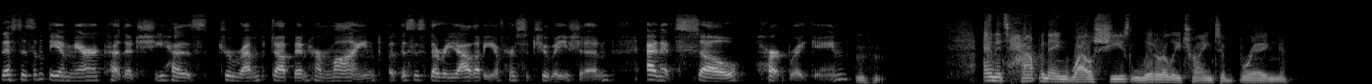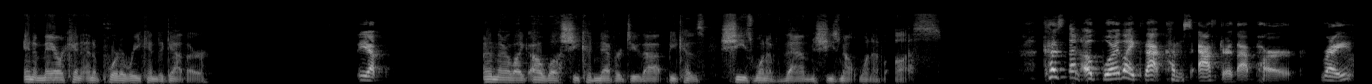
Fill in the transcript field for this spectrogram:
This isn't the America that she has dreamt up in her mind, but this is the reality of her situation. And it's so heartbreaking. hmm And it's happening while she's literally trying to bring an American and a Puerto Rican together. Yep. And they're like, oh, well, she could never do that because she's one of them. She's not one of us. Because then a boy like that comes after that part, right?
